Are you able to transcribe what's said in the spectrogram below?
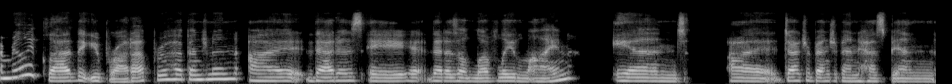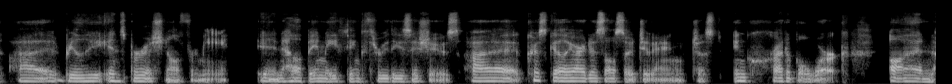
I'm really glad that you brought up Ruha Benjamin. Uh, that is a that is a lovely line, and uh, Dr. Benjamin has been uh, really inspirational for me in helping me think through these issues. Uh, Chris Gilliard is also doing just incredible work on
